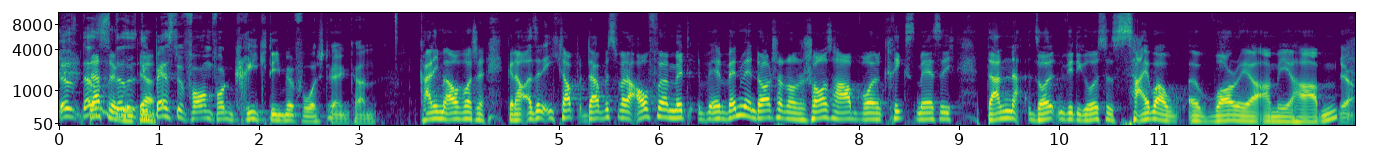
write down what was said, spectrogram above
Das, das, Das ist, das gut, ist ja. die beste Form von Krieg, die ich mir vorstellen kann. Kann ich mir auch vorstellen. Genau, also ich glaube, da müssen wir da aufhören mit, wenn wir in Deutschland noch eine Chance haben wollen, kriegsmäßig, dann sollten wir die größte Cyber-Warrior-Armee haben Ja.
